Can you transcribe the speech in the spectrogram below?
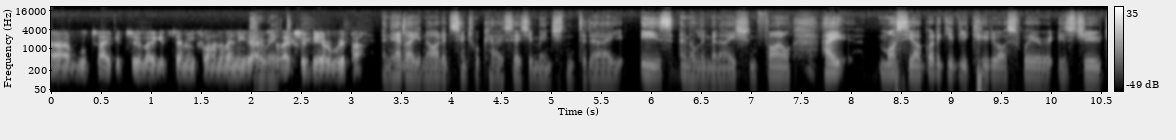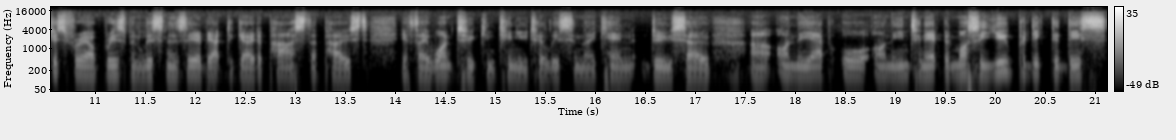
uh, we'll take a two-legged semi-final any day. Correct. So that should be a ripper. And Adelaide United Central Coast, as you mentioned today, is an elimination final. Hey, Mossy, I've got to give you kudos where it is due. Just for our Brisbane listeners, they're about to go to Pass the Post. If they want to continue to listen, they can do so uh, on the app or on the internet. But Mossy, you predicted this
